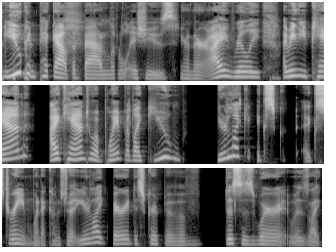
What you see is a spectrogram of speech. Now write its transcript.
you can pick out the bad little issues here and there. I really, I mean, you can, I can to a point, but like you, you're like ex- extreme when it comes to it. You're like very descriptive of this is where it was like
